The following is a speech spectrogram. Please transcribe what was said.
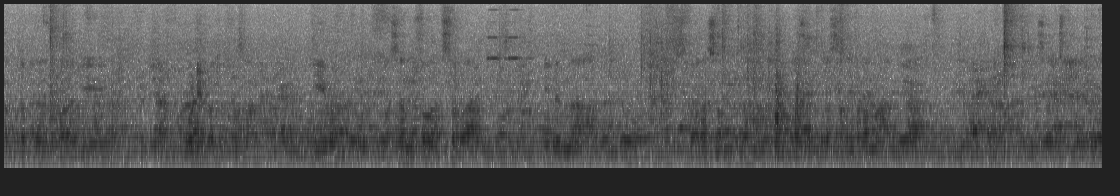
ಅರ್ಥಪೂರ್ಣವಾಗಿ ಮೂಡಿಬಂತು ಈ ಒಂದು ವಸಂತೋತ್ಸವ, ಇದನ್ನು ಒಂದು ಸ್ವರ ಸಂಭ್ರಮ, ವಸಂತ ಸಂಭ್ರಮ ಅಂತ ಈ ಸಂಸ್ಥೆಯು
